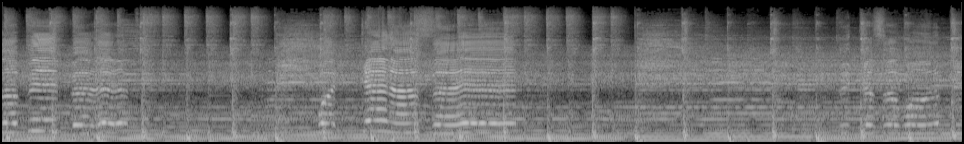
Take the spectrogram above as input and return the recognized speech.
Me, babe? What can I say? Because I wanna be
